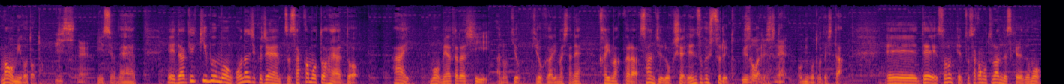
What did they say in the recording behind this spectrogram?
まあお見事と。いいですね。いいですよね、えー、打撃部門同じくジャイアンツ坂本勇人。はい、もう目新しいあの記録記録がありましたね、開幕から36試合連続出塁というのがありました、ね、お見事でした。えー、でその、えっと、坂本なんですけれども、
